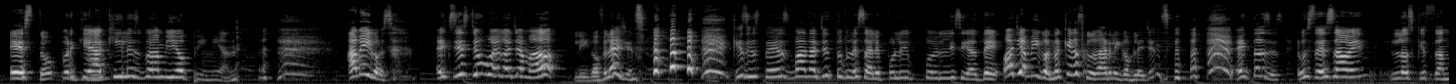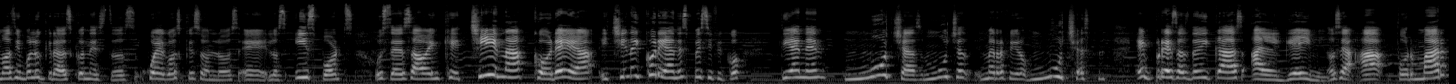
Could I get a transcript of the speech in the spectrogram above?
esto, porque aquí les va mi opinión. Amigos, existe un juego llamado League of Legends. que si ustedes van a YouTube les sale publicidad de, oye amigo, ¿no quieres jugar League of Legends? Entonces, ustedes saben, los que están más involucrados con estos juegos, que son los, eh, los esports, ustedes saben que China, Corea, y China y Corea en específico, tienen muchas, muchas, me refiero muchas empresas dedicadas al gaming, o sea, a formar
